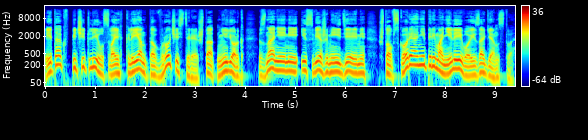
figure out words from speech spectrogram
и так впечатлил своих клиентов в Рочестере, штат Нью-Йорк, знаниями и свежими идеями, что вскоре они переманили его из агентства.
